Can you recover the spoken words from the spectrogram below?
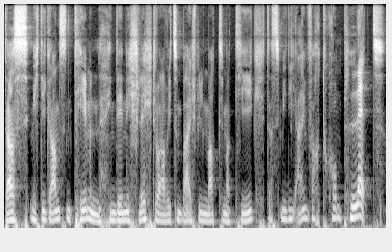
dass mich die ganzen Themen, in denen ich schlecht war, wie zum Beispiel Mathematik, dass mir die einfach komplett,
